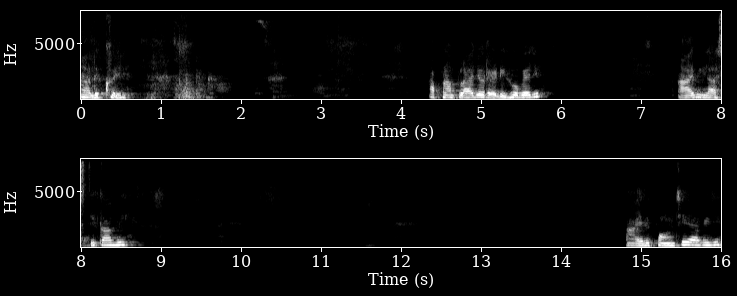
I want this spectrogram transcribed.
ਆ ਦੇਖੋ ਜੀ ਆਪਣਾ ਪਲਾਜੋ ਰੈਡੀ ਹੋ ਗਿਆ ਜੀ ਆ ਵੀ ਇਲਾਸਟਿਕ ਆ ਗਈ ਆ ਇਹਦੇ ਪਹੁੰਚੇ ਆ ਗਏ ਜੀ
